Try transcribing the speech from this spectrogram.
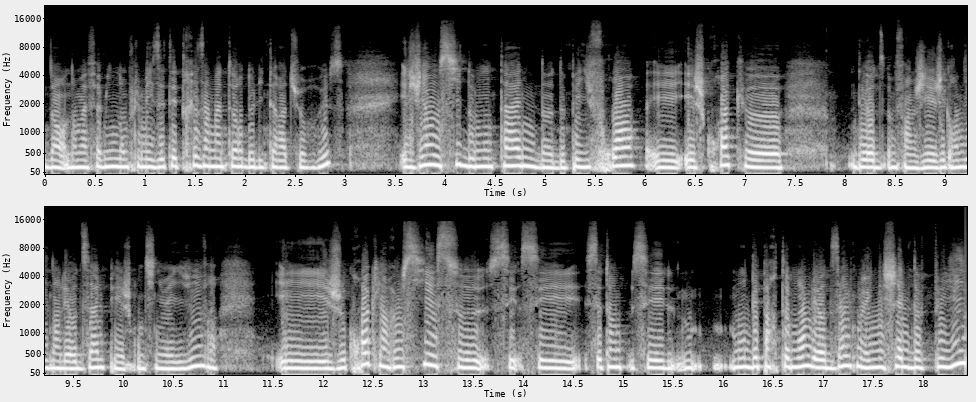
dans, dans, ma famille non plus, mais ils étaient très amateurs de littérature russe. Et je viens aussi de montagnes, de, pays froids, et, je crois que, enfin, j'ai grandi dans les Hautes-Alpes et je continue à y vivre. Et je crois que la Russie, c'est mon département, les Hautes-Alpes, à une échelle de pays,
